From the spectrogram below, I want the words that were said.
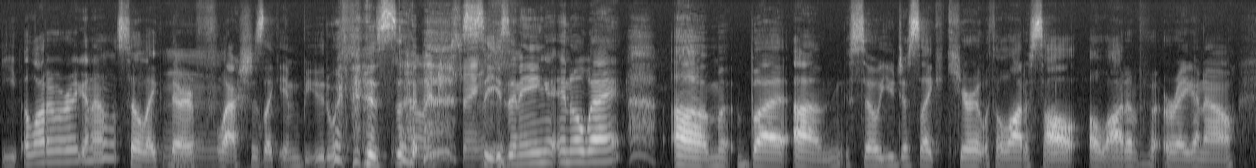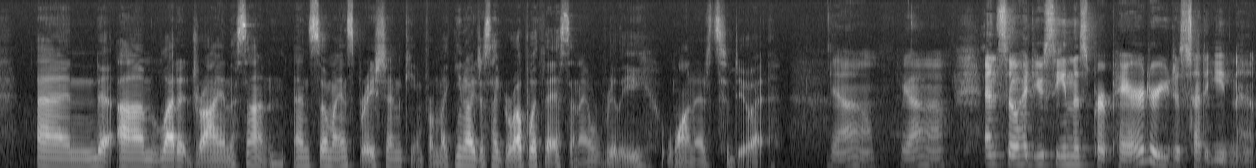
eat a lot of oregano. So like their flesh is like imbued with this Oh, seasoning in a way. Um but um so you just like cure it with a lot of salt a lot of oregano and um, let it dry in the sun. And so my inspiration came from like you know i just i grew up with this and i really wanted to do it. Yeah, yeah. And so, had you seen this prepared, or you just had eaten it?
